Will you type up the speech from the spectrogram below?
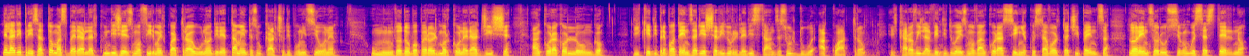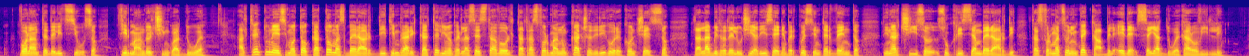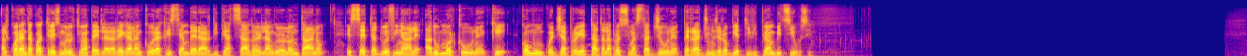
Nella ripresa Thomas Berardi al quindicesimo firma il 4-1 direttamente su calcio di punizione. Un minuto dopo però il Morcone reagisce ancora con Longo, di che di prepotenza riesce a ridurre le distanze sul 2 4. Il Carovilla al ventiduesimo va ancora a segno e questa volta ci pensa Lorenzo Russi con questo esterno volante delizioso, firmando il 5 a 2. Al 31esimo tocca a Thomas Berardi timbrare il cartellino per la sesta volta, trasformando un calcio di rigore concesso dall'arbitro De Lucia di Senia per questo intervento di Narciso su Cristian Berardi. Trasformazione impeccabile ed è 6 a 2 Carovilli. Al 44esimo l'ultima perla la regala ancora Cristian Berardi piazzato nell'angolo lontano e 7 a 2 finale ad un Morcone che comunque è già proiettato alla prossima stagione per raggiungere obiettivi più ambiziosi.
